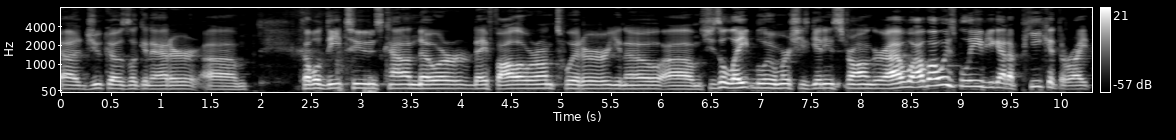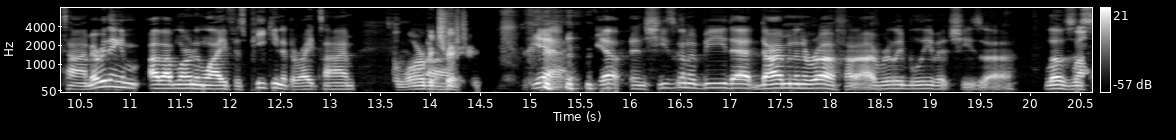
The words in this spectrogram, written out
uh, JUCOs looking at her. Um, couple D2s kind of know her. They follow her on Twitter. You know, um, she's a late bloomer. She's getting stronger. I, have always believed you got to peak at the right time. Everything I've learned in life is peaking at the right time. a war of attrition. Um, yeah, yep. And she's going to be that diamond in the rough. I, I really believe it. She's uh loves well, this.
